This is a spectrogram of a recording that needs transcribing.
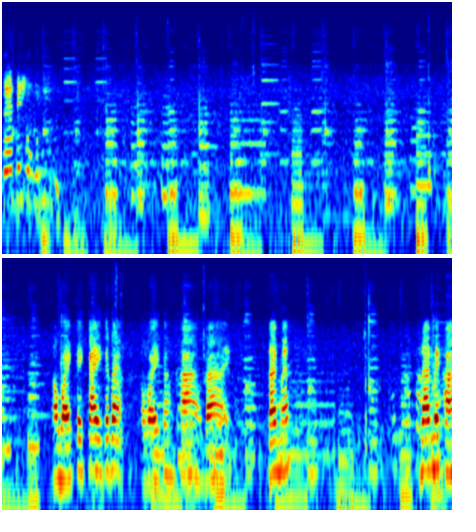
แม่ไม่รู้นี่เอาไว้ใกล้ ๆ ก็ได้ เอาไว้ข้างๆได้ ได้ไหม ได้ไหมคะ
